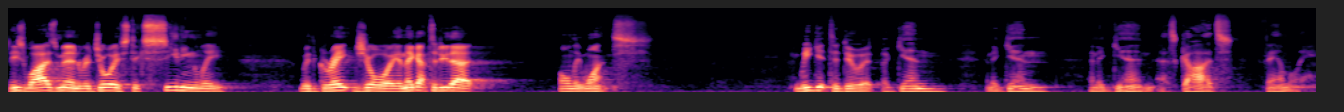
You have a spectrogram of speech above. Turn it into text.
These wise men rejoiced exceedingly with great joy, and they got to do that only once. We get to do it again and again and again as God's family?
